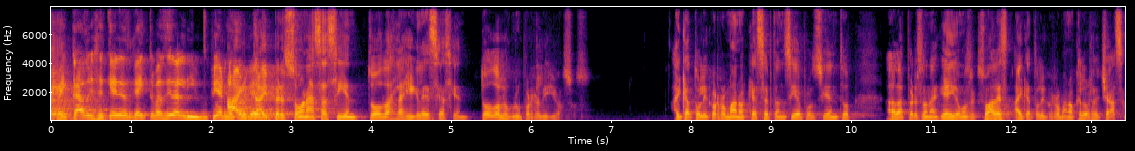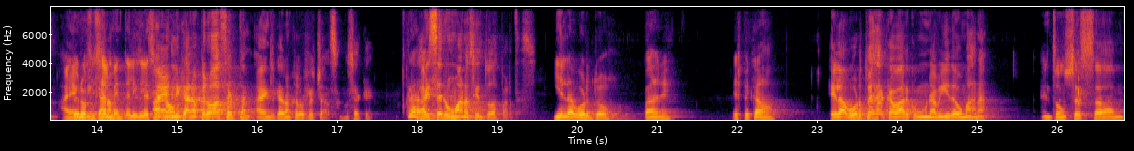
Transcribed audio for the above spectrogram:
es pecado y si eres gay te vas a ir al infierno. Hay, hay personas así en todas las iglesias y en todos los grupos religiosos. Hay católicos romanos que aceptan 100% a las personas gay y homosexuales, hay católicos romanos que los rechazan. Pero oficialmente la iglesia Hay anglicanos que los aceptan, hay anglicanos que los rechazan. O sea que hay seres humanos así en todas partes. ¿Y el aborto, padre, es pecado? El aborto es acabar con una vida humana. Entonces, um,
